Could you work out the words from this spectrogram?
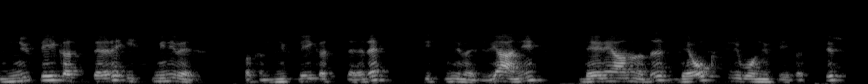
nükleik asitlere de ismini verir. Bakın nükleik asitlere de ismini verir. Yani DNA'nın adı deoksiribonükleik asittir.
